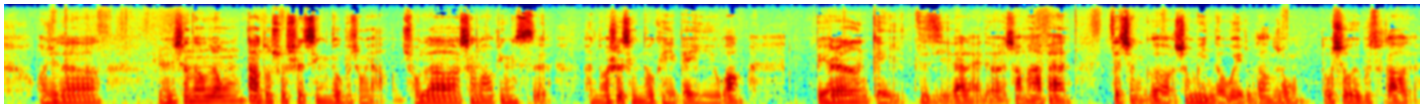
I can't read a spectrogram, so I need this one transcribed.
我觉得人生当中大多数事情都不重要，除了生老病死，很多事情都可以被遗忘。别人给自己带来的小麻烦，在整个生命的维度当中都是微不足道的。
